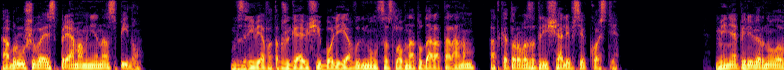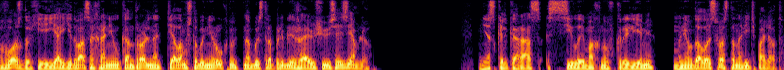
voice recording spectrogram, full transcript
обрушиваясь прямо мне на спину. Взревев от обжигающей боли, я выгнулся, словно от удара тараном, от которого затрещали все кости. Меня перевернуло в воздухе, и я едва сохранил контроль над телом, чтобы не рухнуть на быстро приближающуюся землю. Несколько раз, с силой махнув крыльями, мне удалось восстановить полет.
